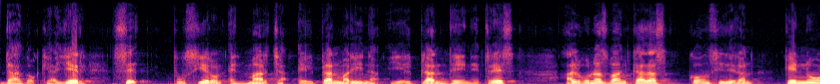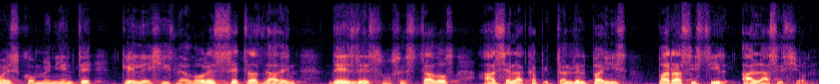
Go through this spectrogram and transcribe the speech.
dado que ayer se pusieron en marcha el Plan Marina y el Plan DN3, algunas bancadas consideran que no es conveniente que legisladores se trasladen desde sus estados hacia la capital del país para asistir a la sesión.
